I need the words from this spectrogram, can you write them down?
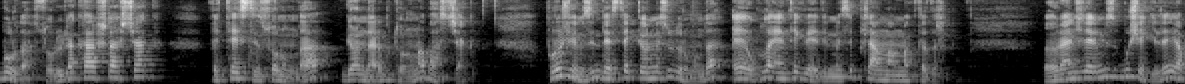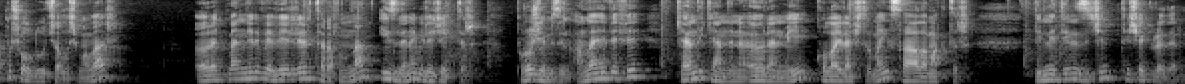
Burada soruyla karşılaşacak ve testin sonunda gönder butonuna basacak. Projemizin destek görmesi durumunda e-okula entegre edilmesi planlanmaktadır. Öğrencilerimiz bu şekilde yapmış olduğu çalışmalar öğretmenleri ve velileri tarafından izlenebilecektir. Projemizin ana hedefi kendi kendine öğrenmeyi kolaylaştırmayı sağlamaktır. Dinlediğiniz için teşekkür ederim.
